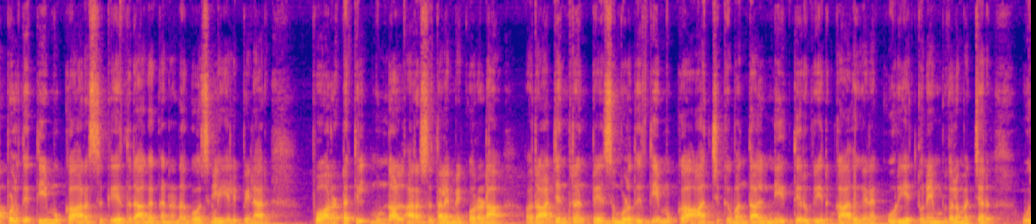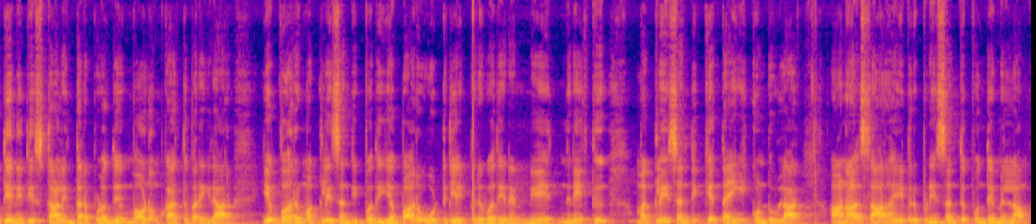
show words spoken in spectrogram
அப்பொழுது திமுக அரசுக்கு எதிராக கண்டன கோஷங்களை எழுப்பினார். போராட்டத்தில் முன்னாள் அரசு தலைமை கொறடா ராஜேந்திரன் பேசும்பொழுது திமுக ஆட்சிக்கு வந்தால் நீட் தேர்வு இருக்காது என கூறிய துணை முதலமைச்சர் உதயநிதி ஸ்டாலின் தற்பொழுது மௌனம் காத்து வருகிறார். எவ்வாறு மக்களை சந்திப்பது எவ்வாறு ஓட்டுகளை பெறுவது என நினை- நினைத்து மக்களை சந்திக்க தயங்கிக் கொண்டுள்ளார். ஆனால் சாராய விற்பனை சந்து பொந்தமெல்லாம்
